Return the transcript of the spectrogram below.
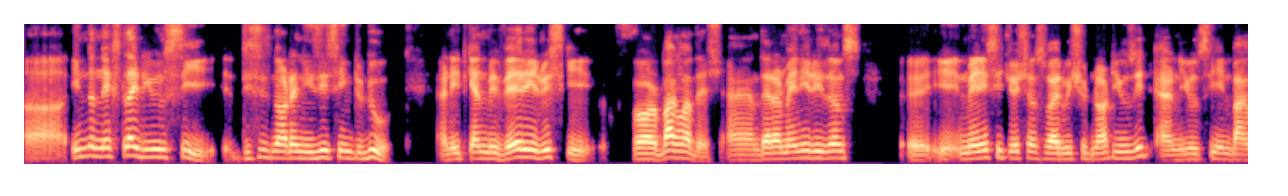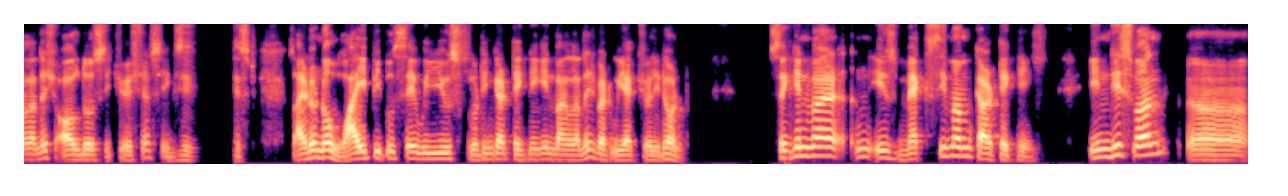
uh, in the next slide, you will see this is not an easy thing to do and it can be very risky for Bangladesh. And there are many reasons uh, in many situations where we should not use it. And you'll see in Bangladesh, all those situations exist. So I don't know why people say we use floating car technique in Bangladesh, but we actually don't. Second one is maximum car technique. In this one, uh,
